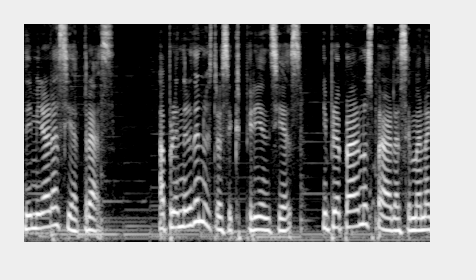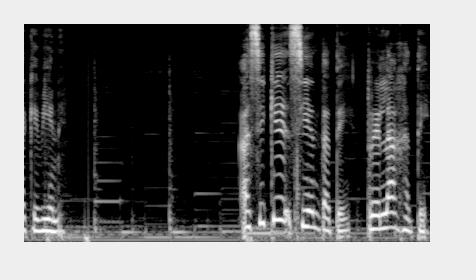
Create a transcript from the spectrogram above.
de mirar hacia atrás, aprender de nuestras experiencias y prepararnos para la semana que viene. Así que siéntate, relájate,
